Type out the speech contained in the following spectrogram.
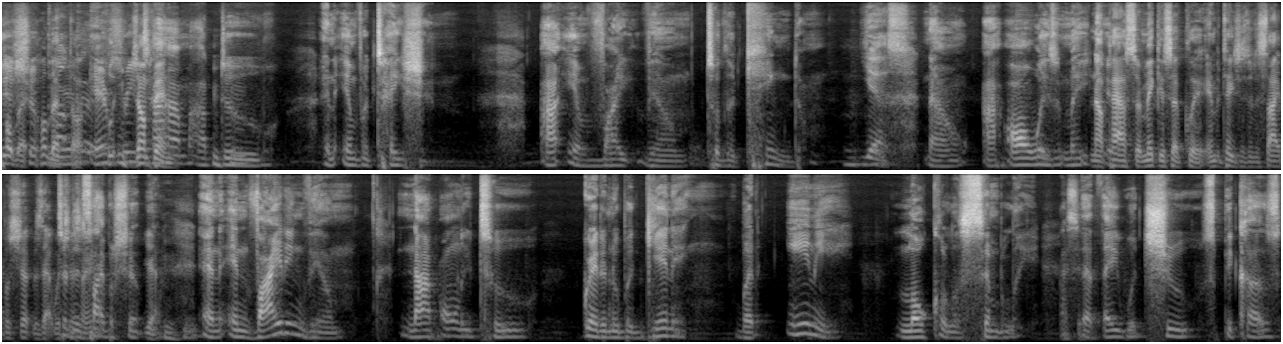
Hold that- hold that thought. every Jump in. time I do an invitation, I invite them to the kingdom. Yes. Now, I always make Now, it Pastor, make yourself clear. Invitations to discipleship. Is that what to you're saying? To discipleship. Yeah. And inviting them not only to Greater New Beginning, but any local assembly that they would choose because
